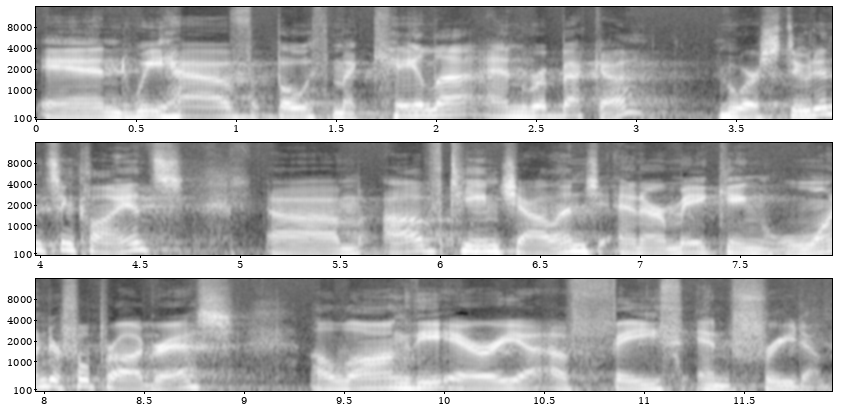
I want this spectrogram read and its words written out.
and we have both Michaela and Rebecca, who are students and clients um, of Teen Challenge and are making wonderful progress along the area of faith and freedom.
